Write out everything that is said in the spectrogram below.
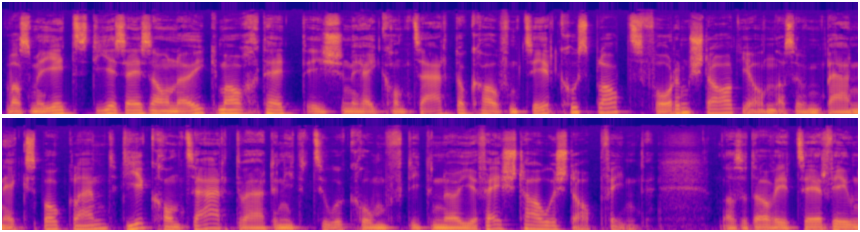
Was man jetzt diese Saison neu gemacht hat, ist, wir haben Konzerte auf dem Zirkusplatz vor dem Stadion, also im Bern Expo Gelände. Diese Konzerte werden in der Zukunft in der neuen Festhalle stattfinden. Also da wird sehr viel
